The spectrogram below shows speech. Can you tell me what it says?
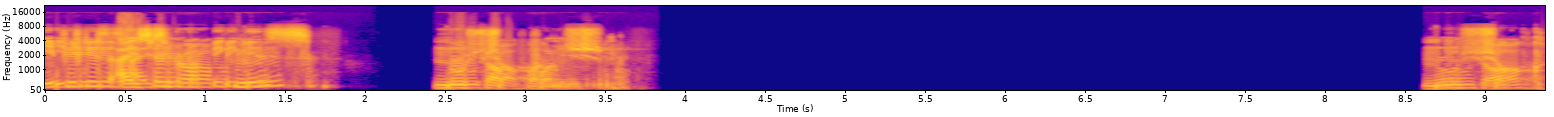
If it is isentropic means no shock formation. No shock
